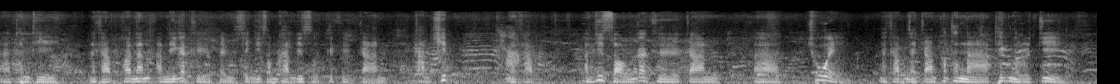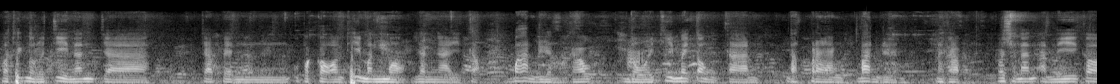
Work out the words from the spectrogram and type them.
อ่าทันทีนะครับเพราะฉะนั้นอันนี้ก็คือเป็นสิ่งที่สำคัญที่สุดก็คือการการคิดค่ะนะครับ อันที่สองก็คือการอ่าช่วยนะครับในการพัฒนาเทคโนโลยีว่าเทคโนโลยีนั้นจะจะเป็นอุปกรณ์ที่มันเหมาะยังไงกับบ้านเรือนของเขา โดยที่ไม่ต้องการดัดแปลงบ้านเรือนนะครับ เพราะฉะนั้นอันนี้ก็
